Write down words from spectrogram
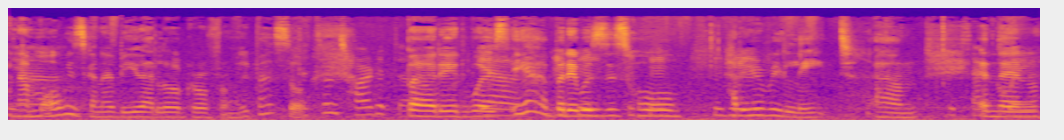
and I'm always gonna be that little girl from El Paso. It sounds hard though. But it was yeah, yeah but mm-hmm. it was this whole mm-hmm. how do you relate? Um, exactly. And then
